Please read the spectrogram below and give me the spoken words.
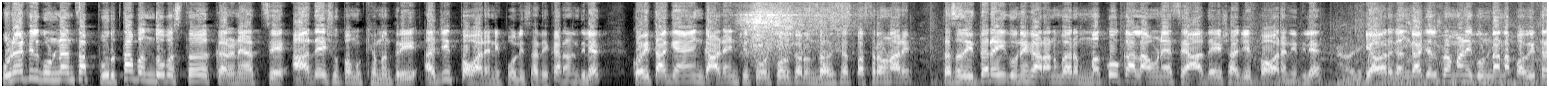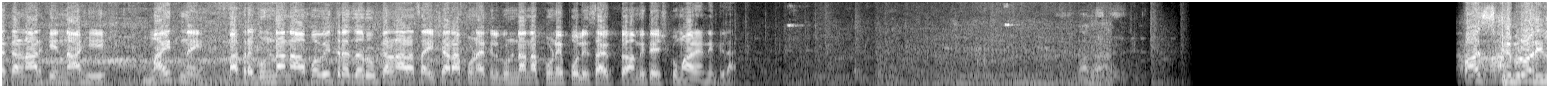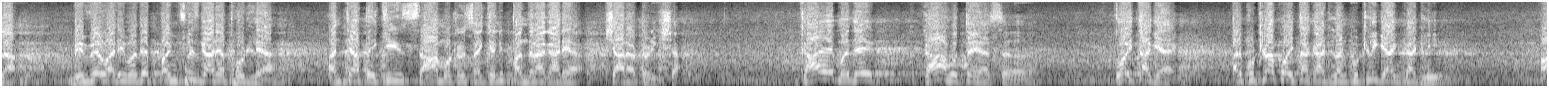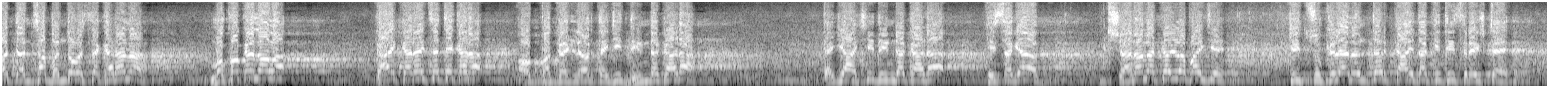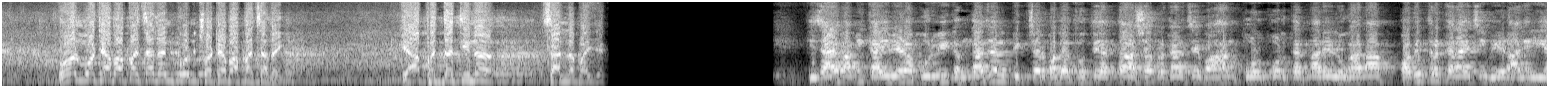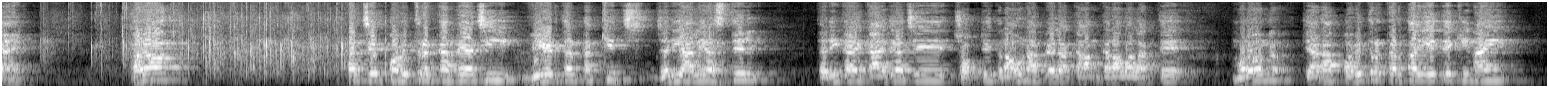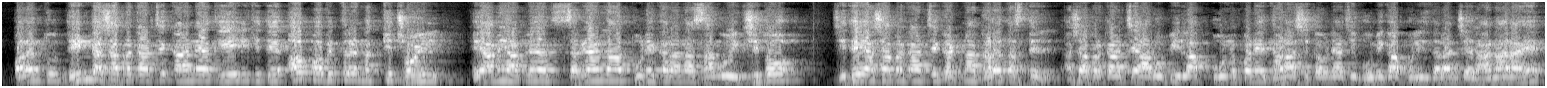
पुण्यातील गुंडांचा पुरता बंदोबस्त करण्याचे आदेश उपमुख्यमंत्री अजित पवार यांनी पोलीस अधिकाऱ्यांना दिलेत. कोयता गँग गाड्यांची तोडफोड करून दहशत पसरवणारे तसंच इतरही गुन्हेगारांवर मकोका लावण्याचे आदेश अजित पवार यांनी दिले यावर गंगाजल प्रमाणे गुंडांना पवित्र करणार की नाही माहीत नाही. मात्र गुंडांना अपवित्र जरूर करणार असा इशारा पुण्यातील गुंडांना पुणे पोलीस आयुक्त अमितेश कुमार यांनी दिला पाच फेब्रुवारीला बिव्वेवाडीमध्ये पंचवीस गाड्या फोडल्या आणि त्यापैकी सहा मोटरसायकली पंधरा गाड्या चार ऑटो रिक्षा काय म्हणजे का होतंय असं? कोयता गँग. अरे कुठला कोयता काढला आणि कुठली गँग काढली? अहो त्यांचा बंदोबस्त करा ना. मको का लावा? काय करायचं ते करा. अहो पकडल्यावर त्याची धिंड काढा. त्याची अशी धिंड काढा की सगळ्या शहराला कळलं पाहिजे. की चुकल्यानंतर कायदा किती श्रेष्ठ आहे? कोण मोठ्या बापाचा नाही कोण छोट्या बापाचा नाही. या पद्धतीनं चाललं पाहिजे. की साहेब आम्ही काही वेळापूर्वी गंगाजल पिक्चर बघत होते. आता अशा प्रकारचे वाहन तोडफोड करणारे लोकांना पवित्र करायची वेळ आलेली आहे. खरं त्यांचे पवित्र करण्याची वेळ तर नक्कीच जरी आले असतील तरी काय कायद्याचे चौकटीत राहून आपल्याला काम करावं लागते. म्हणून त्यांना पवित्र करता येते की नाही परंतु धिंड अशा प्रकारचे काढण्यात येईल की ते अपवित्र नक्कीच होईल हे आम्ही आपल्या सगळ्यांना पुणेकरांना सांगू इच्छितो. जिथे अशा प्रकारचे घटना घडत असतील अशा प्रकारच्या आरोपीला पूर्णपणे धडा शिकवण्याची भूमिका पोलीस दलांची राहणार आहे.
